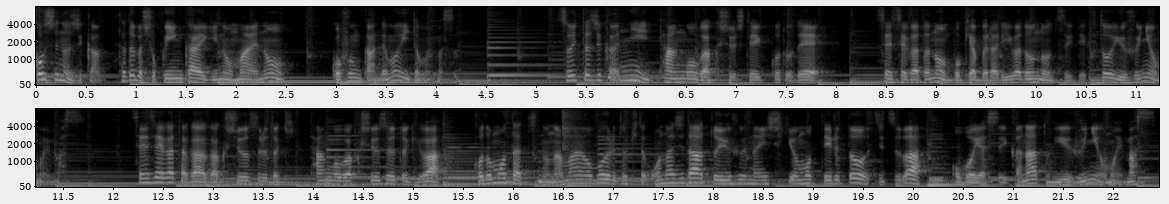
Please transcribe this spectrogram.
少しの時間、例えば職員会議の前の5分間でもいいと思います。そういった時間に単語を学習していくことで、先生方のボキャブラリーはどんどんついていくというふうに思います。先生方が学習をするとき、単語を学習するときは、子どもたちの名前を覚えるときと同じだというふうな意識を持っていると、実は覚えやすいかなというふうに思います。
